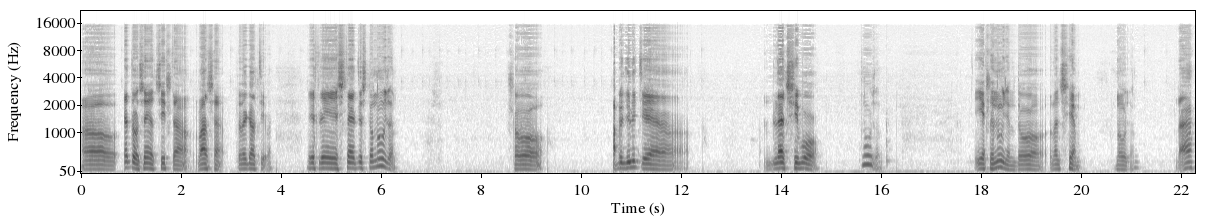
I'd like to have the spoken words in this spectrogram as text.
Э, это уже чисто ваша прерогатива. Если считаете, что нужен, то определите, э, для чего нужен. Если нужен, то зачем нужен, да?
